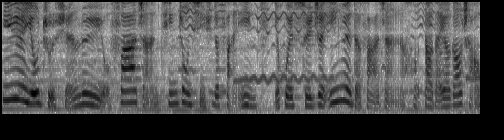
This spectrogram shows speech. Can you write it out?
音乐有主旋律，有发展，听众情绪的反应也会随着音乐的发展，然后到达一个高潮。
